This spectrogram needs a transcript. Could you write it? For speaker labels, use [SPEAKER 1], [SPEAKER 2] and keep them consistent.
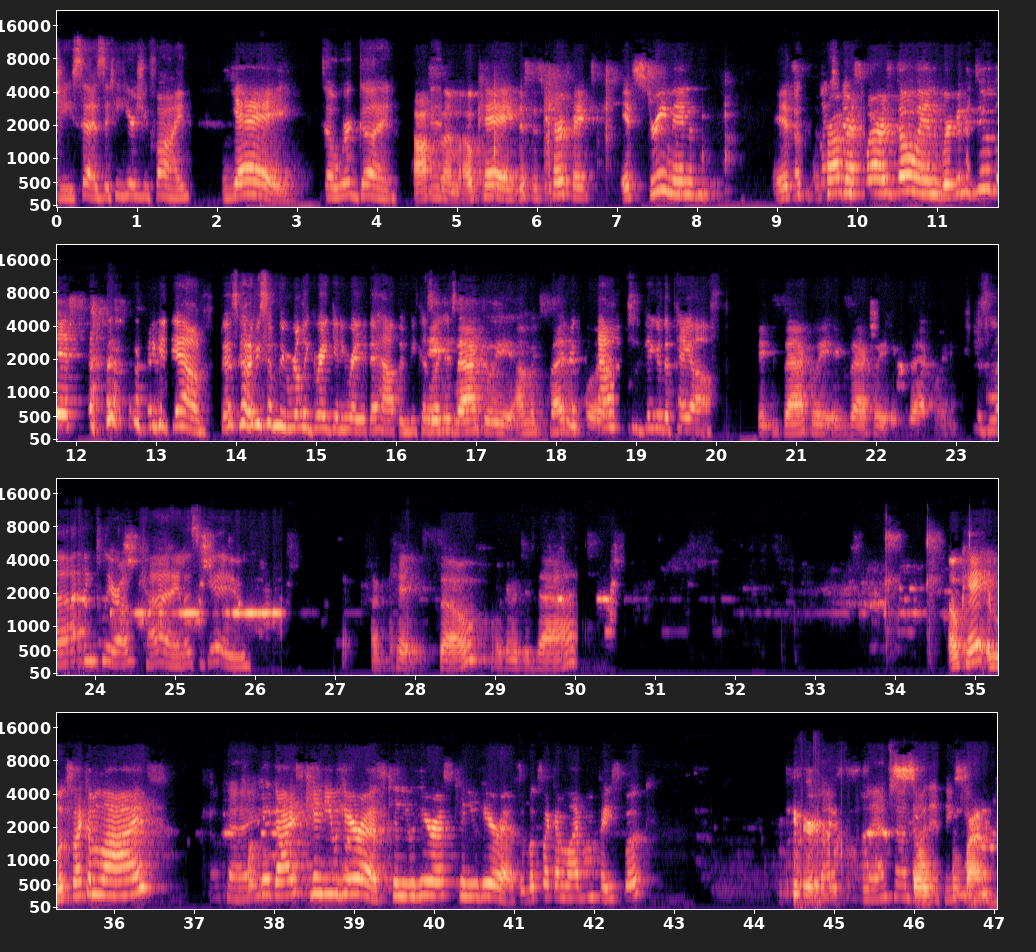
[SPEAKER 1] technology says that he hears you fine.
[SPEAKER 2] Yay.
[SPEAKER 1] So we're good.
[SPEAKER 2] Awesome. Okay, this is perfect. It's streaming. It's okay, progress bar is going. We're gonna do this.
[SPEAKER 1] we're gonna get down. There's gotta be something really great getting ready to happen because
[SPEAKER 2] exactly. Like, I'm excited for
[SPEAKER 1] it. The bigger the payoff.
[SPEAKER 2] Exactly, exactly, exactly.
[SPEAKER 1] Just loud and clear. Okay, let's go.
[SPEAKER 2] Okay, so we're gonna do that. Okay, it looks like I'm live.
[SPEAKER 1] Okay.
[SPEAKER 2] Okay, guys, can you hear us? Can you hear us? Can you hear us? It looks like I'm live on Facebook.
[SPEAKER 1] Computer is Atlanta, so got it. Thank fun.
